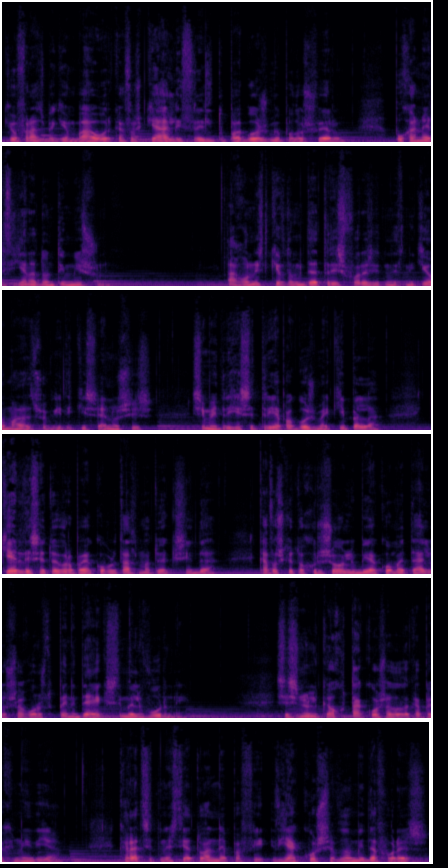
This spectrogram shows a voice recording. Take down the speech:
και ο Φραντς Μπεκεμπάουερ, καθώς και άλλοι θρύλοι του παγκόσμιου ποδοσφαίρου που είχαν έρθει για να τον τιμήσουν. Αγωνίστηκε 73 φορές για την εθνική ομάδα της Σοβιετικής Ένωσης, συμμετείχε σε τρία παγκόσμια κύπελα, κέρδισε το Ευρωπαϊκό Πρωτάθλημα το 60, καθώς και το Χρυσό Ολυμπιακό μετάλλιο στους αγώνες του 56 στη Μελβούρνη. Σε συνολικά 812 παιχνίδια, κράτησε την αιστεία του ανέπαφη 270 φορές,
